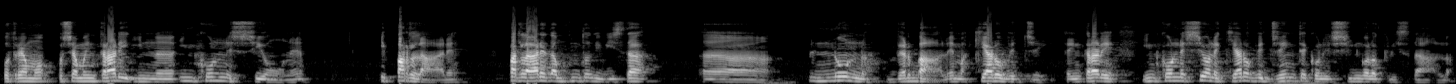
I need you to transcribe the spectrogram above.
potremo, possiamo entrare in, in, connessione e parlare, parlare da un punto di vista eh, non verbale ma chiaroveggente, entrare in connessione chiaroveggente con il singolo cristallo,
